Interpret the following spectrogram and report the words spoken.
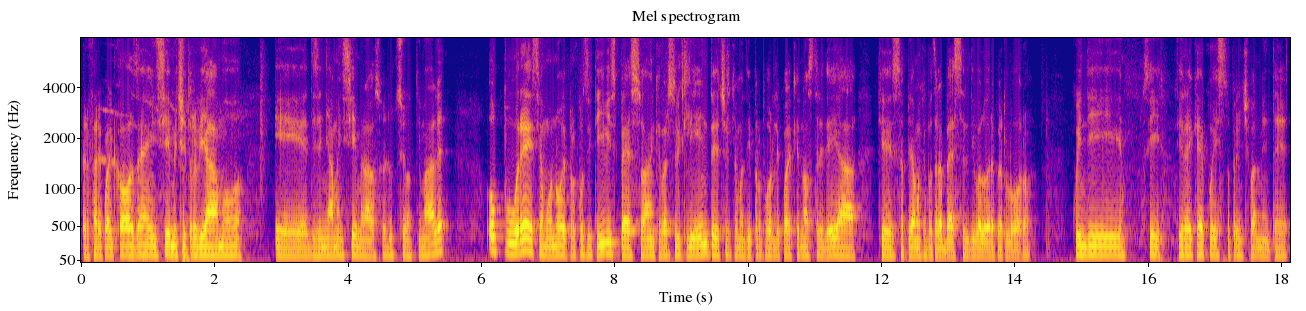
per fare qualcosa insieme ci troviamo e disegniamo insieme la soluzione ottimale, oppure siamo noi propositivi spesso anche verso il cliente e cerchiamo di proporgli qualche nostra idea che sappiamo che potrebbe essere di valore per loro. Quindi sì, direi che è questo principalmente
